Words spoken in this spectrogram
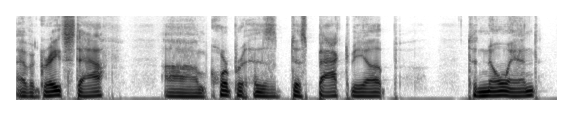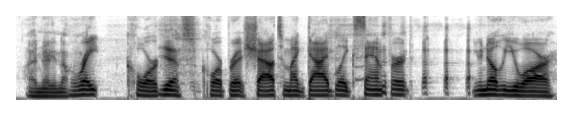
I have a great staff. Um, corporate has just backed me up to no end. I mean, Great core yes, corporate. Shout out to my guy Blake Sanford. you know who you are.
